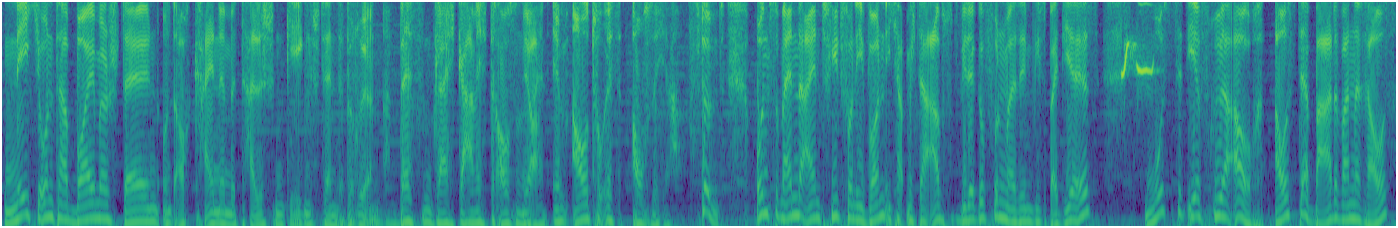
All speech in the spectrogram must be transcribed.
nicht unter Bäume stellen und auch keine metallischen Gegenstände berühren. Am besten gleich gar nicht draußen Ja. sein. Im Auto ist auch sicher. Stimmt. Und zum Ende ein Tweet von Yvonne. Ich habe mich da absolut wiedergefunden. Mal sehen, wie es bei dir ist. Musstet ihr früher auch aus der Badewanne raus,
